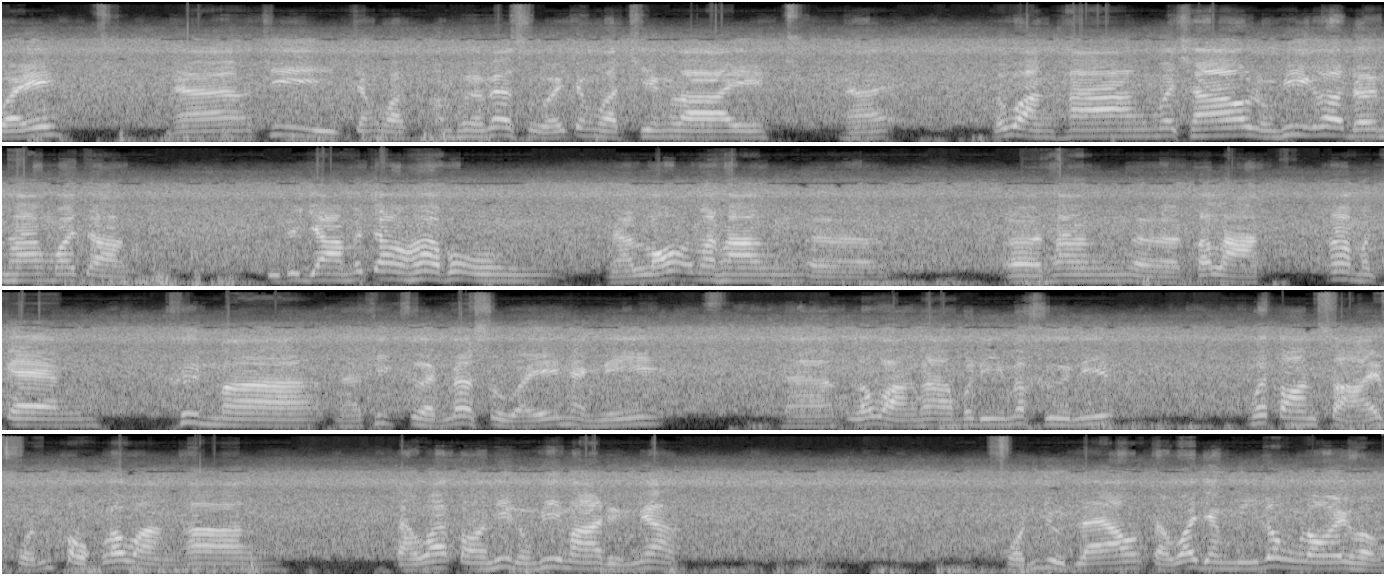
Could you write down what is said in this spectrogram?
วย นะที่จังหวัดอำเภอแม่สวย จังหวัดเชียงรายนะระหว่างทางเมื่อเช้าหลวงพี่ก็เดินทางมาจากอุทยานพระเจ้าห้าพระองค์นะเลาะมาทางเอ่อเอ่อทางเอ่อตลาดท่ามะแกงขึ้นมานะที่เขื่อนแม่สวยแห่งนี้นะระหว่างทางพอดีเมื่อคืนนี้ เมื่อตอนสายฝนตกระหว่างทาง แต่ว่าตอนที่หลวงพี่มาถึงเนี่ยฝนหยุดแล้ว แต่ว่ายังมีร่องรอยของ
